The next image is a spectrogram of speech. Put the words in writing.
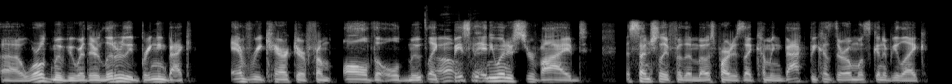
uh, world movie where they're literally bringing back every character from all the old movies like Oh, basically okay. anyone who survived essentially for the most part is like coming back because they're almost going to be like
